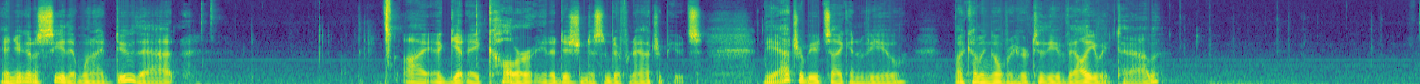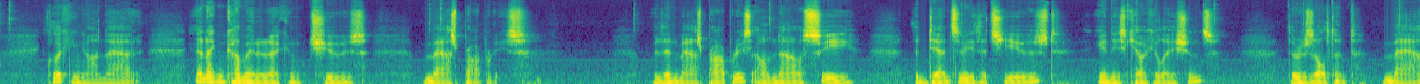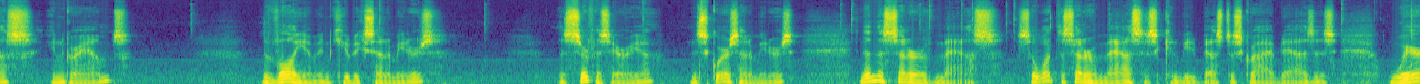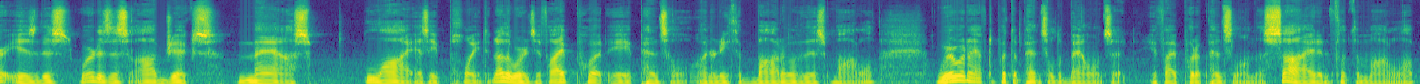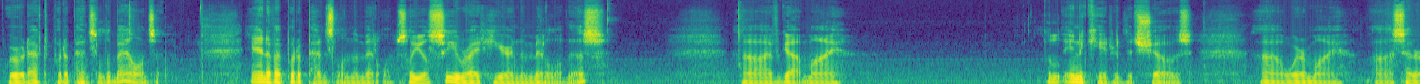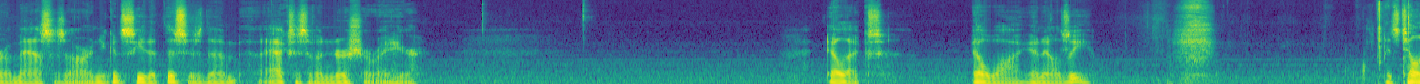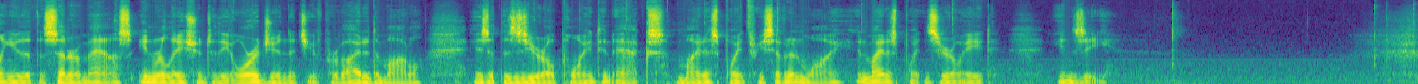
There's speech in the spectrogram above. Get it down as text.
And you're going to see that when I do that, I get a color in addition to some different attributes. The attributes I can view by coming over here to the Evaluate tab, clicking on that, and I can come in and I can choose Mass Properties. Within Mass Properties, I'll now see the density that's used in these calculations, the resultant mass in grams, the volume in cubic centimeters, the surface area in square centimeters, and then the center of mass. So what the center of mass is, can be best described as is where is this where does this object's mass lie as a point? In other words, if I put a pencil underneath the bottom of this model, where would I have to put the pencil to balance it? If I put a pencil on the side and flip the model up, where would I have to put a pencil to balance it? And if I put a pencil in the middle. So you'll see right here in the middle of this, uh, I've got my little indicator that shows uh, where my uh, center of masses are. And you can see that this is the axis of inertia right here. Lx, Ly, and Lz. It's telling you that the center of mass in relation to the origin that you've provided the model is at the zero point in x, minus 0.37 in y, and minus 0.08 in z.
